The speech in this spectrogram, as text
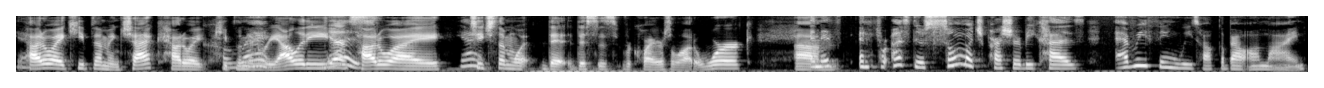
mm-hmm. how do I keep them in check? How do I keep them in reality? Yes. How do I Yes. teach them what, that this is, requires a lot of work? Um, and it's and for us there's so much pressure because everything we talk about online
